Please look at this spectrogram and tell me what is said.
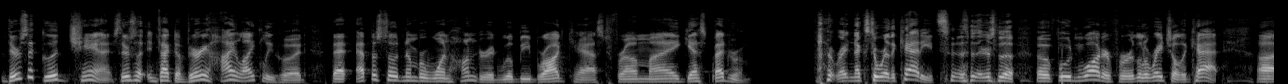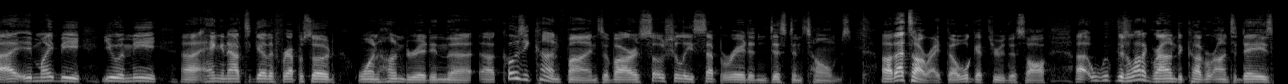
There's a good chance, there's a, in fact a very high likelihood that episode number 100 will be broadcast from my guest bedroom. right next to where the cat eats. There's the uh, food and water for little Rachel, the cat. Uh, it might be you and me uh, hanging out together for episode 100 in the uh, cozy confines of our socially separated and distanced homes. Uh, that's all right, though. We'll get through this all. Uh, there's a lot of ground to cover on today's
